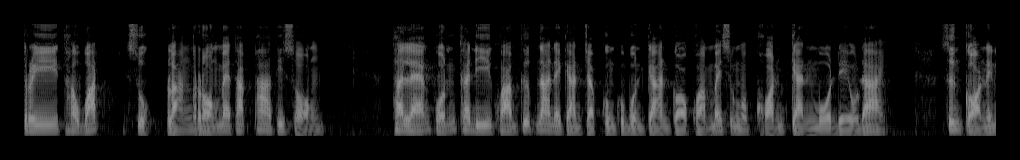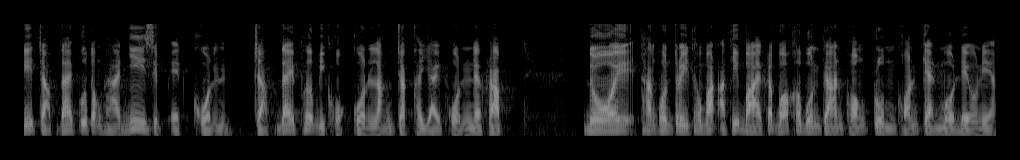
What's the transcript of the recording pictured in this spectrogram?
ตรีทวัฒน์สุขปลั่งรองแม่ทัพภาคที่สอง แถลงผลคดีความคืบหน้าในการจับกลุ่มขบวนการก่อความไม่สงบขอนแก่นโมเดลได้ ซึ่งก่อนในนี้จับได้ผู้ต้องหา 21 คน จับได้เพิ่มอีก 6 คนหลังจากขยายผลนะครับ โดยทางพลตรีทวัฒน์อธิบายครับว่าขบวนการของกลุ่มขอนแก่นโมเดลเนี่ย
